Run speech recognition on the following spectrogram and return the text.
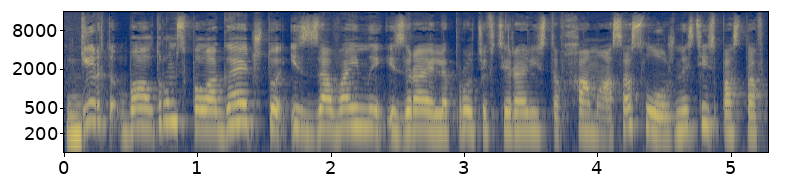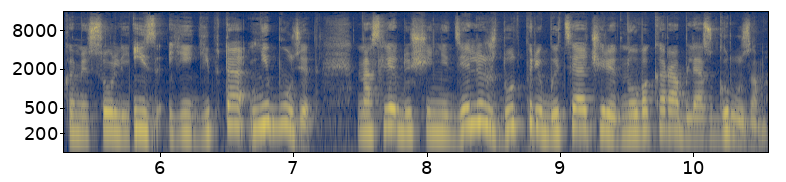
Герт Балтрумс полагает, что из-за войны Израиля против террористов Хамаса сложностей с поставками соли из Египта не будет. На следующей неделе ждут прибытия очередного корабля с грузом.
